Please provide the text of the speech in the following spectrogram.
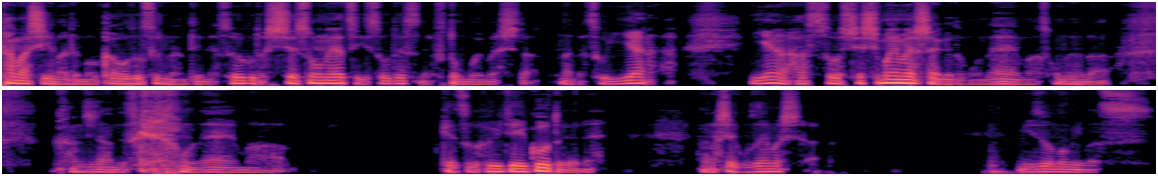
魂までも買おうとするなんてね、そういうことしてそうなやついそうですね、ふと思いました。なんかそう嫌な、嫌な発想してしまいましたけどもね、まあそのような感じなんですけどもね、まあ、ケツを拭いていこうというね、話でございました。水を飲みます。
